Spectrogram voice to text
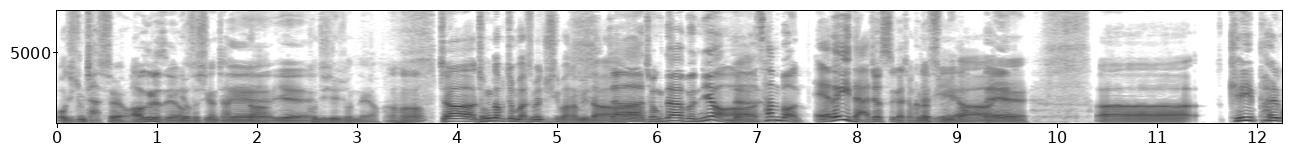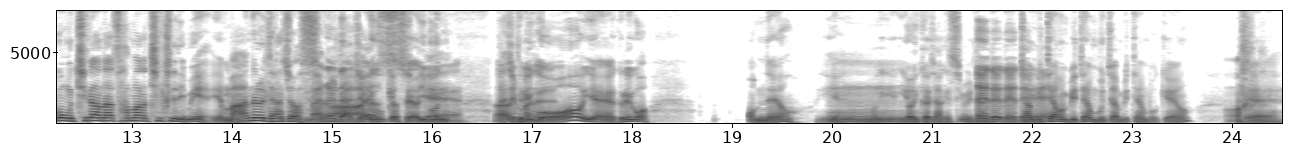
어제 좀 잤어요. 아, 그러세요? 6 시간 자니까 예, 예. 컨디션이 좋네요. 어허. 자, 정답 좀 말씀해 주시기 바랍니다. 자, 정답은요. 네. 어, 3번 LA 다저스가 정답이에요. 그렇습니다. 네. 예. 아, K80713177님이 예, 마늘 다졌어. 마늘 아, 다졌어. 이거 웃겼어요. 이분 예. 아, 드리고 예 그리고 없네요. 예, 뭐 여기까지 하겠습니다. 음. 네네네네. 어. 자 밑에 한번 밑에 한번 문자 밑에 한번 볼게요. 예.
